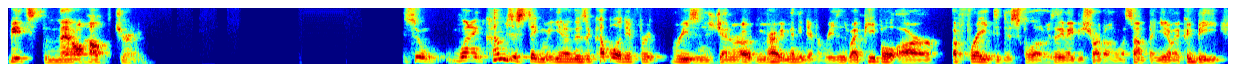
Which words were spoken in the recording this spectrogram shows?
meets the mental health journey so when it comes to stigma, you know, there's a couple of different reasons, general, probably many different reasons why people are afraid to disclose. They may be struggling with something. You know, it could be,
